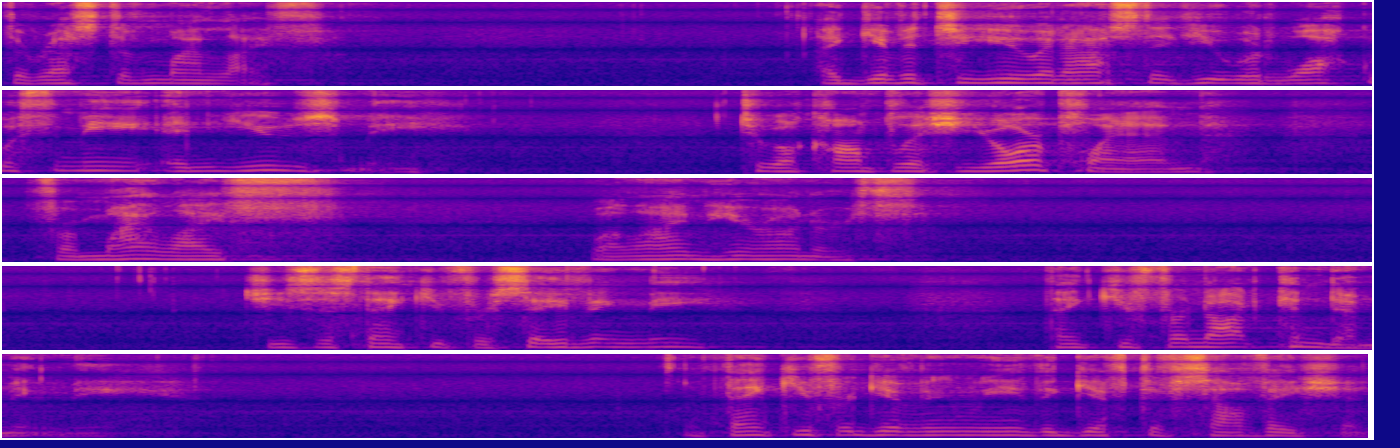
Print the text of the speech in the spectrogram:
the rest of my life. I give it to you and ask that you would walk with me and use me to accomplish your plan for my life while I'm here on earth. Jesus, thank you for saving me. Thank you for not condemning me. And thank you for giving me the gift of salvation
